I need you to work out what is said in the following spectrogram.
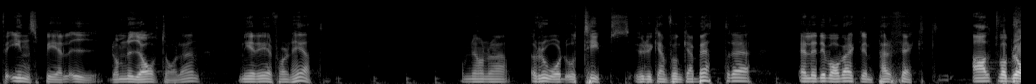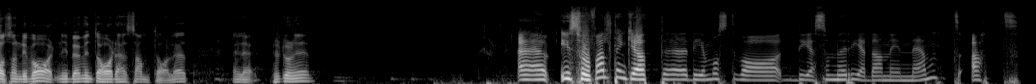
för inspel i de nya avtalen, med er erfarenhet? Om ni har några råd och tips hur det kan funka bättre, eller det var verkligen perfekt, allt var bra som det var, ni behöver inte ha det här samtalet. Eller, förstår ni? Eh, I så fall tänker jag att eh, det måste vara det som redan är nämnt, att,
